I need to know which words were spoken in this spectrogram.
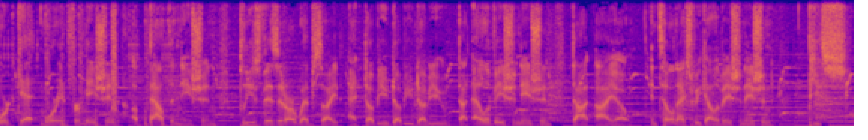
or get more information about the nation, please visit our website at www.elevationnation.io. Until next week, Elevation Nation, peace.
